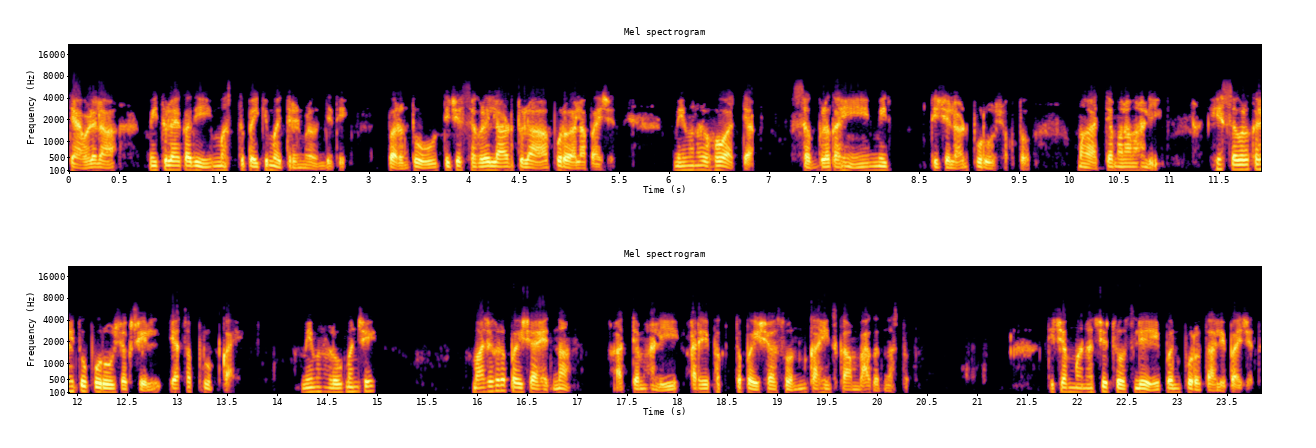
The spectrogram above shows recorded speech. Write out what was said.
त्यावेळेला मी तुला एखादी मस्तपैकी मैत्रीण मिळवून देते. परंतु तिचे सगळे लाड तुला पुरवायला पाहिजेत. मी म्हणालो हो आत्या. सगळं काही मी तिचे लाड पुरवू शकतो. मग आत्या मला म्हणाली हे सगळं काही तू पुरवू शकशील याचा प्रूफ काय? मी म्हणालो म्हणजे? माझ्याकडे पैसे आहेत ना? आत्या म्हणाली अरे फक्त पैसे असून काहीच काम भागत नसतं. तिच्या मनाचे चोचले पण पुरवता आले पाहिजेत.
